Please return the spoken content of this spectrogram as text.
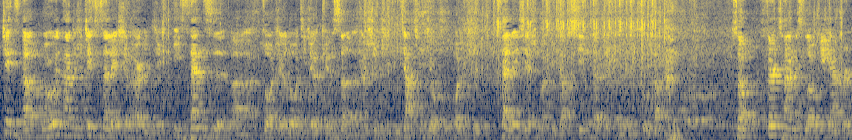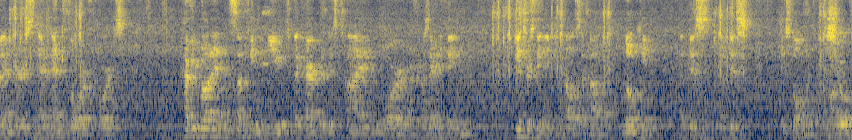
这次呃，我问他就是这次在《雷神二》已经是第三次呃做这个洛基这个角色了，那是不是已经驾轻就熟，或者是带了一些什么比较新的这个元素到这里 So third time is Loki after Avengers and, and Thor, of course. Have you brought in something new to the character this time, or was there anything interesting that you can tell us about Loki in this in this installment of the Sure.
